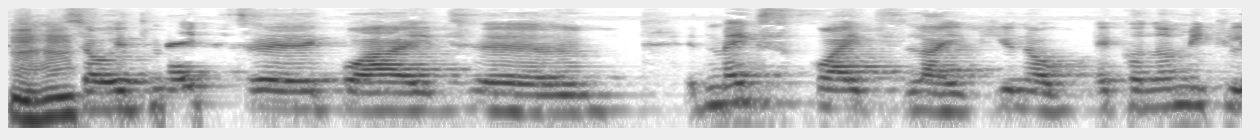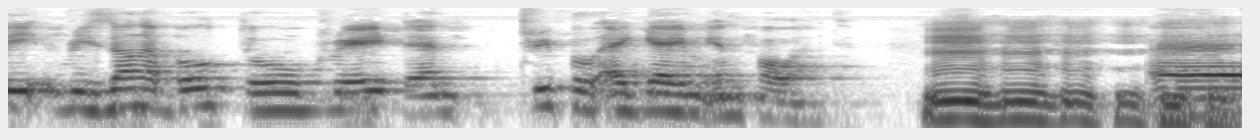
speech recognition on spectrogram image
Mm-hmm. So it makes uh, quite uh, it makes quite like you know economically reasonable to create a triple A game in Poland. Mm-hmm. Uh,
